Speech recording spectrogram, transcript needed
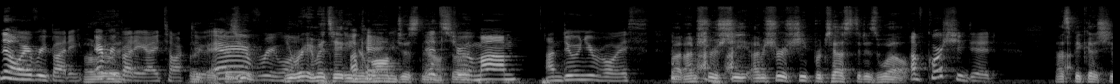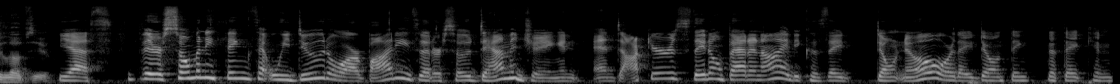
No, everybody. Oh, really? Everybody I talked to. Okay, 'cause you- everyone. You, were imitating Okay, your mom just now. It's so true. Mom, I'm doing your voice. but I'm sure she I'm sure she protested as well. Of course she did. That's because she loves you. Yes. There's so many things that we do to our bodies that are so damaging and and doctors they don't bat an eye because they don't know or they don't think that they can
